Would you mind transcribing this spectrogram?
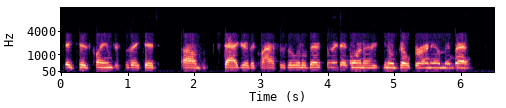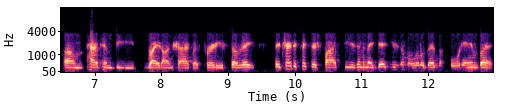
staked his claim, just so they could um, stagger the classes a little bit. So they didn't want to, you know, go burn him and then um, have him be right on track with Purdy. So they they tried to pick their use him, and they did use him a little bit in the bowl game. But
